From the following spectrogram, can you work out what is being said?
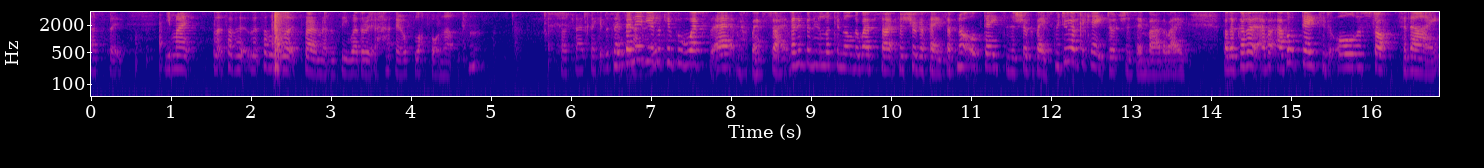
as I say, you might let's have a let's have a little experiment and see whether it it'll flop or not. So I'll try to make it the So same if any of you are looking for webs- uh, website, if anybody looking on the website for sugar paste, I've not updated the sugar paste. We do have the cake Duchess in, by the way, but I've got to, I've, I've updated all the stock tonight.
